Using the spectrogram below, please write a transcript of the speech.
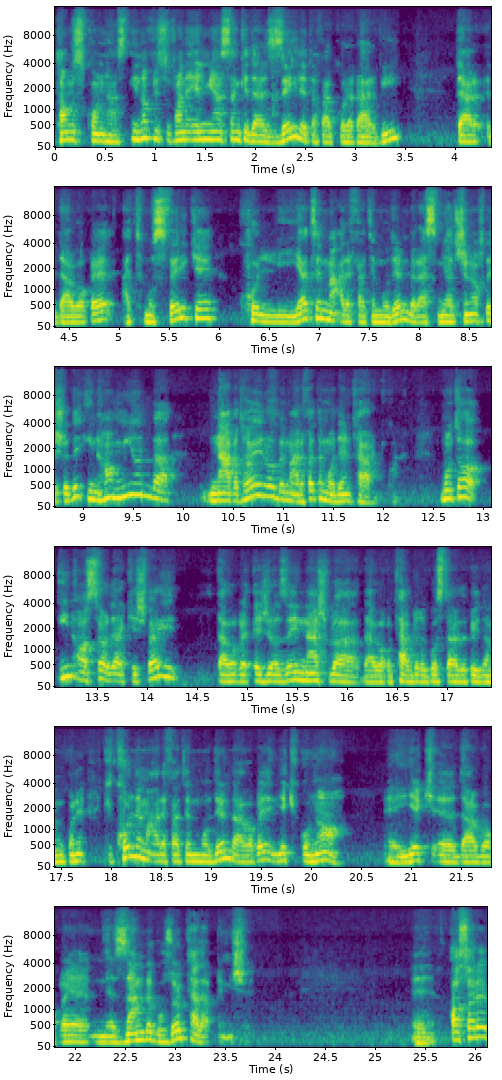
تامس کون هست اینها فیلسوفان علمی هستن که در ذیل تفکر غربی در در واقع اتمسفری که کلیت معرفت مدرن به رسمیت شناخته شده اینها میان و نقدهایی رو به معرفت مدرن طرح می‌کنن. منتها این آثار در کشوری در واقع اجازه نشر و در واقع تبلیغ گسترده پیدا می‌کنه که کل معرفت مدرن در واقع یک گناه یک در واقع ذنب بزرگ تلقی میشه. آثار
